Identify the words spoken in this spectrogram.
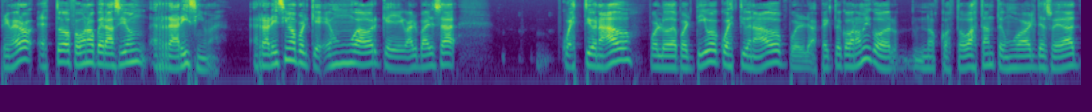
Primero, esto fue una operación rarísima. Rarísima porque es un jugador que llegó al Barça cuestionado por lo deportivo, cuestionado por el aspecto económico. Nos costó bastante un jugador de su edad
